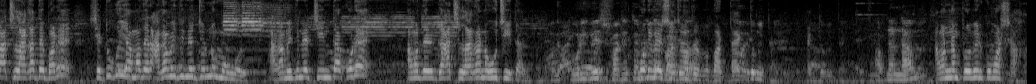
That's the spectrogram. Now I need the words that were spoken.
গাছ লাগাতে পারে, সেটুকুই আমাদের আগামী দিনের জন্য মঙ্গল। আগামী দিনের চিন্তা করে আমাদের গাছ লাগানো উচিত আর কি। মানে পরিবেশ সচেতন পরিবেশ সচেতনতার বার্তা একদমই তাই একদমই তাই। আপনার নাম? আমার নাম প্রবীর কুমার সাহা।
